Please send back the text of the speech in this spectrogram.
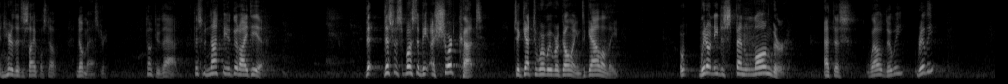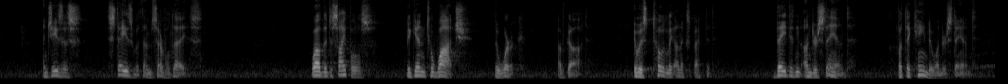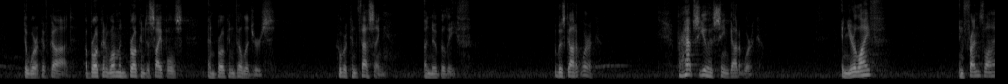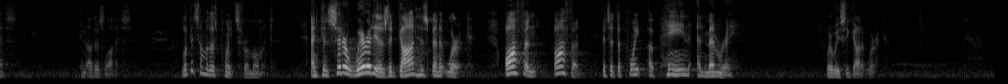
And here the disciples, no, no, Master, don't do that. This would not be a good idea. This was supposed to be a shortcut to get to where we were going, to Galilee. We don't need to spend longer at this well, do we? Really? And Jesus stays with them several days. Well, the disciples begin to watch the work of God. It was totally unexpected. They didn't understand, but they came to understand the work of God. A broken woman, broken disciples, and broken villagers who were confessing a new belief. It was God at work. Perhaps you have seen God at work in your life, in friends' lives, in others' lives. Look at some of those points for a moment and consider where it is that God has been at work. Often, often, it's at the point of pain and memory where we see God at work.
